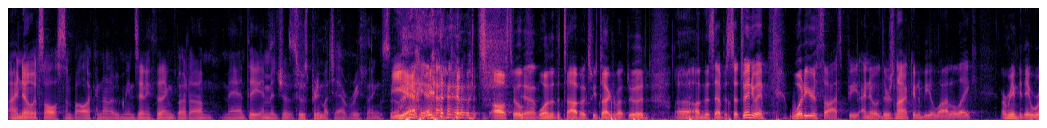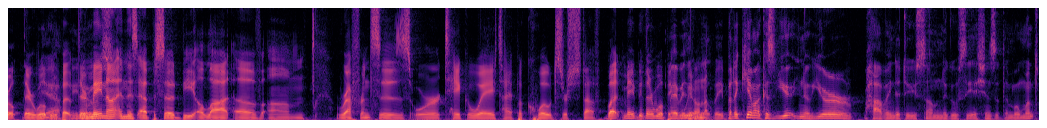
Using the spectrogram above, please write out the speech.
I know it's all symbolic and none of it means anything, but um, man, the image of so it's pretty much everything. So. yeah, yeah, that's also Yeah. one of the topics we talked about doing uh, on this episode. So anyway, what are your thoughts, Pete? I know there's not going to be a lot of like, or maybe there will there will Yeah, be, but there may not in this episode be a lot of um, references or takeaway type of quotes or stuff. But maybe there will be. Maybe we there don't will know. be, but it came out because you you know you're having to do some negotiations at the moment.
